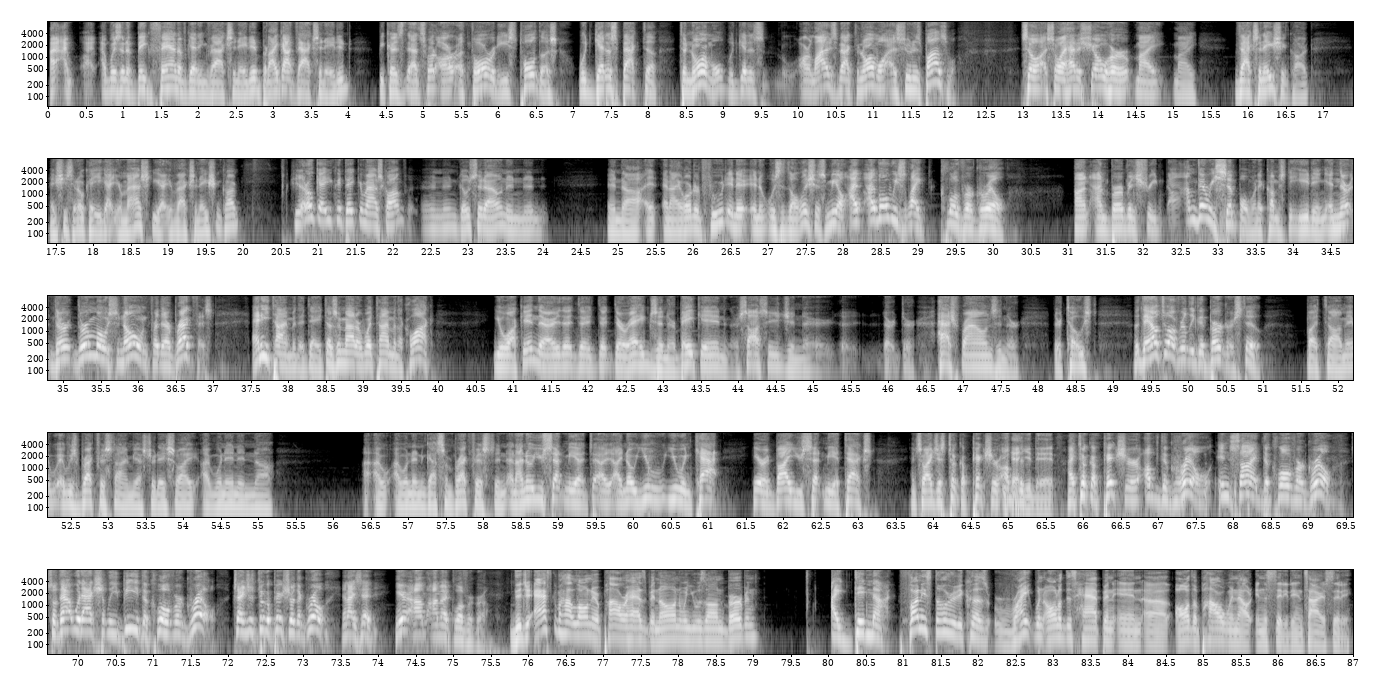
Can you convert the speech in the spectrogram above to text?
I, I, I wasn't a big fan of getting vaccinated, but I got vaccinated because that's what our authorities told us would get us back to, to normal, would get us our lives back to normal as soon as possible. So so I had to show her my my vaccination card. And she said, okay, you got your mask, you got your vaccination card. She said, okay, you can take your mask off and then go sit down and and and, uh, and, and I ordered food and it, and it was a delicious meal. I've I've always liked Clover Grill on on Bourbon Street. I'm very simple when it comes to eating, and they're they're they're most known for their breakfast. Any time of the day, it doesn't matter what time of the clock. You walk in there, their their eggs and their bacon and their sausage and their their their hash browns and their their toast. They also have really good burgers too. But um, it, it, was breakfast time yesterday, so I, I went in and uh, I, I went in and got some breakfast. And, and I know you sent me a I know you you and Kat here at Bayou sent me a text. And so I just took a picture of yeah, the. you did. I took a picture of the grill inside the Clover Grill, so that would actually be the Clover Grill. So I just took a picture of the grill, and I said, "Here, I'm, I'm at Clover Grill." Did you ask them how long their power has been on when you was on Bourbon? I did not. Funny story because right when all of this happened and uh, all the power went out in the city, the entire city,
